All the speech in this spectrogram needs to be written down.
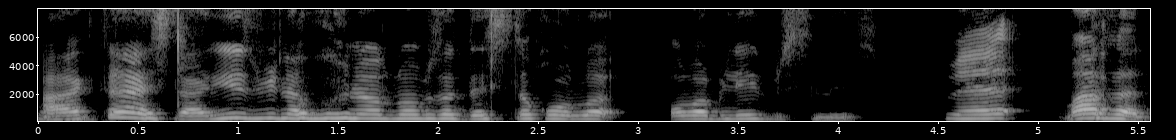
Arkadaşlar 100 bin abone olmamıza destek ola- olabilir misiniz? ve Bakın.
